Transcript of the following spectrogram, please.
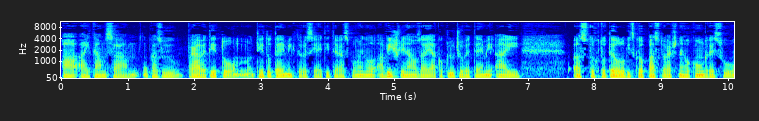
A aj tam sa ukazujú práve tieto, tieto témy, ktoré si aj ty teraz spomenul a vyšli naozaj ako kľúčové témy aj z tohto teologického pastoračného kongresu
